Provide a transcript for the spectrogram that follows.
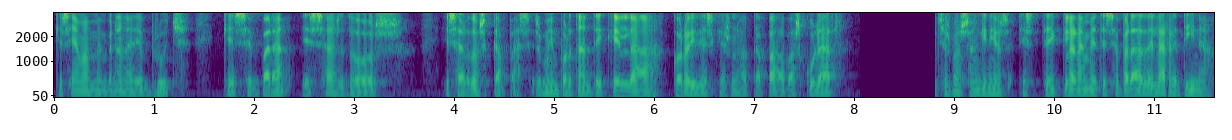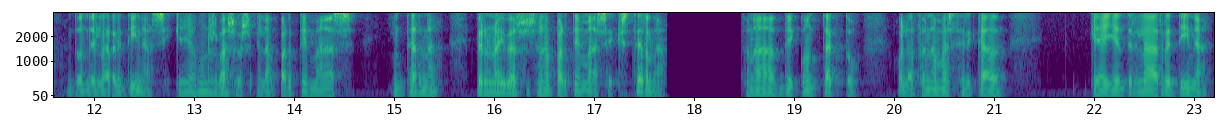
que se llama membrana de Bruch, que separa esas dos, esas dos capas. Es muy importante que la coroides, que es una capa vascular, muchos vasos sanguíneos esté claramente separada de la retina, donde la retina sí que hay algunos vasos en la parte más interna, pero no hay vasos en la parte más externa. La zona de contacto o la zona más cerca que hay entre la retina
